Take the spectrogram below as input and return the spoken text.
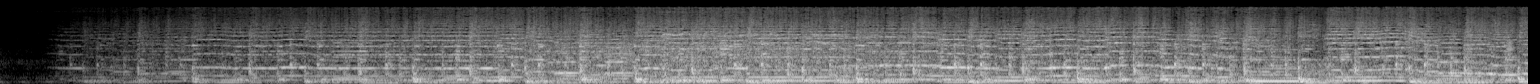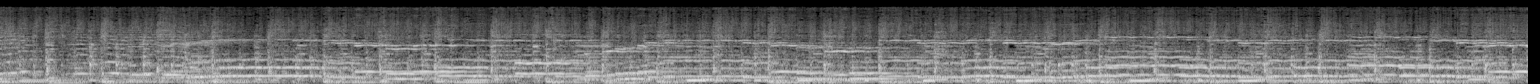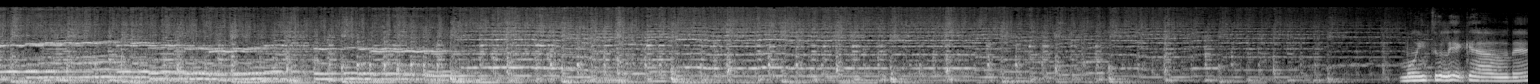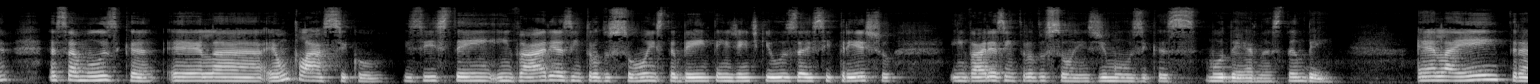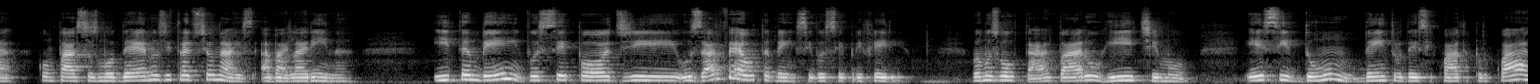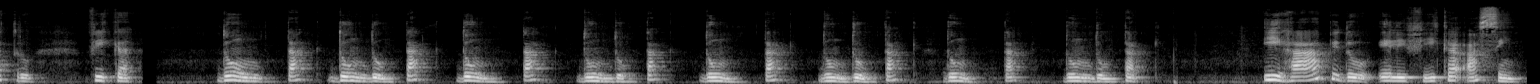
Muito legal, né? Essa música, ela é um clássico. Existem em várias introduções também, tem gente que usa esse trecho em várias introduções de músicas modernas também. Ela entra com passos modernos e tradicionais, a bailarina. E também você pode usar véu também, se você preferir. Vamos voltar para o ritmo. Esse dum dentro desse 4x4 fica dum, tac, dum, dum, tac, dum, tac, dum, dum, tac, dum, tac, dum, dum, tac, dum, tac, dum, dum, tac. E rápido ele fica assim.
